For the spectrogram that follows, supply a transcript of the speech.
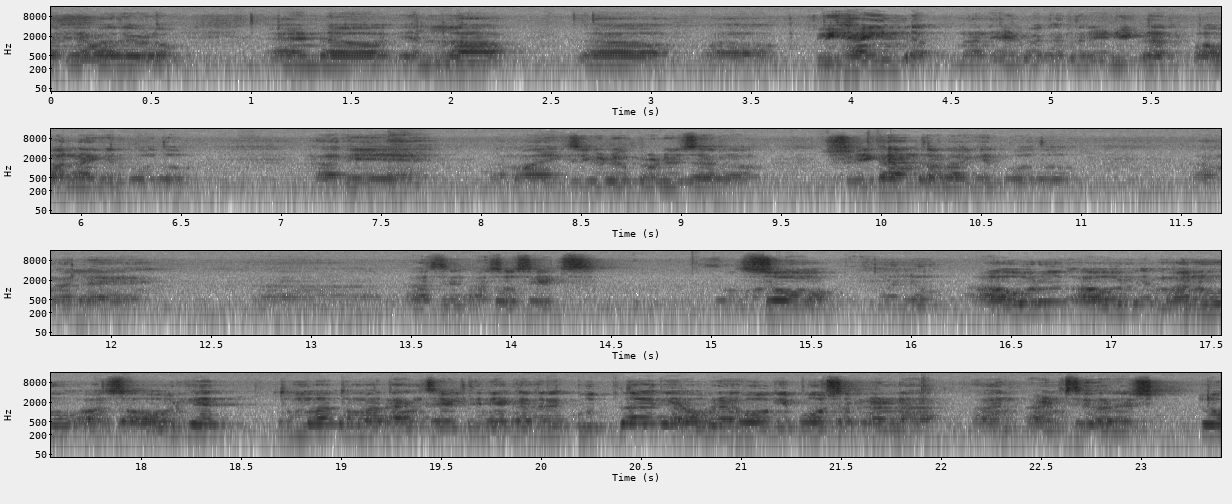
ಧನ್ಯವಾದಗಳು. ಆ್ಯಂಡ್ ಎಲ್ಲ ಬಿಹೈಂಡ್ ನಾನು ಹೇಳ್ಬೇಕಂದ್ರೆ ಎಡಿಟರ್ ಪವನ್ ಆಗಿರ್ಬೋದು ಹಾಗೆ ನಮ್ಮ ಎಕ್ಸಿಕ್ಯೂಟಿವ್ ಪ್ರೊಡ್ಯೂಸರ್ ಶ್ರೀಕಾಂತ್ ಅವರಾಗಿರ್ಬೋದು ಆಮೇಲೆ ಅಸೋಸಿಯೇಟ್ಸ್ ಸೋಮು. ಅವರು ಅವ್ರಿಗೆ ಮನು ಅವ್ರಿಗೆ ತುಂಬಾ ತುಂಬಾ ಥ್ಯಾಂಕ್ಸ್ ಹೇಳ್ತೀನಿ. ಯಾಕಂದ್ರೆ ಖುದ್ದಾಗಿ ಅವರೇ ಹೋಗಿ ಪೋಸ್ಟರ್ಗಳನ್ನ ಅಂಟಿಸಿದ್ದಾರೆ. ಎಷ್ಟೋ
